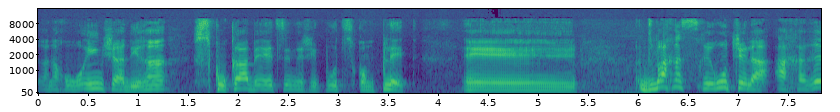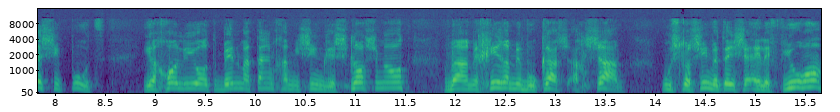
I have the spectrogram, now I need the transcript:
אנחנו רואים שהדירה זקוקה בעצם לשיפוץ קומפלט. אה, טווח השכירות שלה אחרי שיפוץ יכול להיות בין 250 ל-300, והמחיר המבוקש עכשיו הוא 39 אלף יורו.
